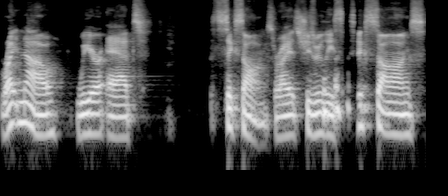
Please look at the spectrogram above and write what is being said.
right now we are at six songs. Right, she's released six songs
